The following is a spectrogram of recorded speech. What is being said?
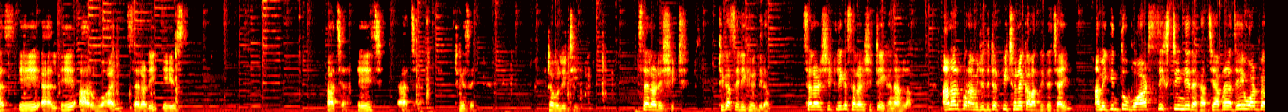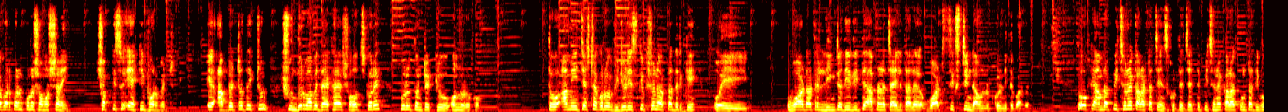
S A L A R Y salary S আচ্ছা এইচ আচ্ছা ঠিক আছে। ডাবল টি স্যালারি শিট ঠিক আছে, লিখে দিলাম। স্যালারি শিট লিখে স্যালারি শিটটা এখানে আনলাম। আনার পর আমি যদি এটার পিছনে কালার দিতে চাই আমি কিন্তু ওয়ার্ড সিক্সটিন দিয়ে দেখাচ্ছি। আপনারা যেই ওয়ার্ড ব্যবহার করেন, কোনো সমস্যা নেই। সবকিছু একই ফরম্যাট এই আপডেটটাতে একটু সুন্দরভাবে দেখায়, সহজ করে, পুরাতনটা একটু অন্যরকম। তো আমি চেষ্টা করব ভিডিও ডিসক্রিপশনে আপনাদেরকে ওই ওয়ার্ড আর্টের লিঙ্কটা দিয়ে দিতে। আপনারা চাইলে তাহলে ওয়ার্ড সিক্সটিন ডাউনলোড করে নিতে পারবেন। তো ওকে আমরা পিছনের কালারটা চেঞ্জ করতে চাইতে পিছনের কালার কোনটা দিব?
